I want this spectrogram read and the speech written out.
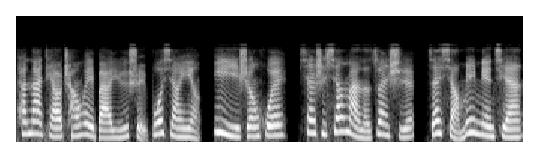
他那条长尾巴与水波相映，熠熠生辉，像是镶满了钻石。在小妹面前，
